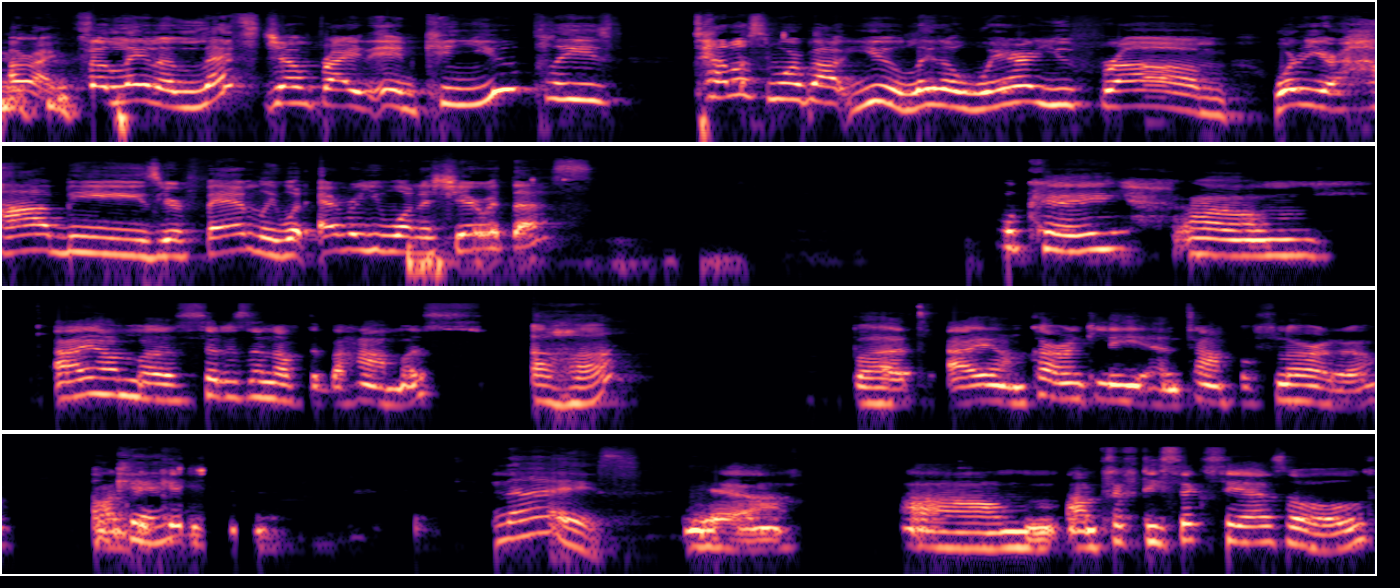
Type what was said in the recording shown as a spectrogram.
All right. So Leila, let's jump right in. Can you please Tell us more about you. Leila, where are you from? What are your hobbies, your family, whatever you want to share with us? Okay. Um, I am a citizen of the Bahamas. Uh huh. But I am currently in Tampa, Florida on okay. vacation. Nice. Yeah. Um, I'm 56 years old.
